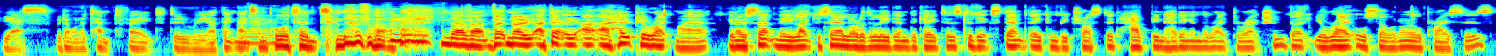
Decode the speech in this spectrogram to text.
Yes, we don't want to tempt fate, do we? I think that's no. important. never, never. But no, I think I, I hope you're right, Maya you know, certainly, like you say, a lot of the lead indicators, to the extent they can be trusted, have been heading in the right direction. But you're right also on oil prices.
